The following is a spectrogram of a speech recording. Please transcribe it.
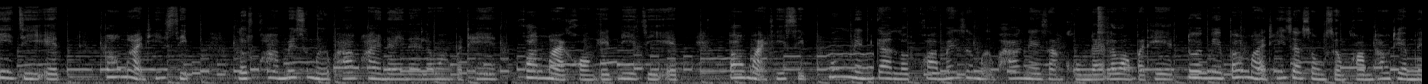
DGS เป้าหมายที่ 10 ลดความไม่เสมอภาคภายในและระหว่างประเทศ ความหมายของ SDGs เป้าหมายที่ 10 มุ่งเน้นการลดความไม่เสมอภาคในสังคมและระหว่างประเทศ โดยมีเป้าหมายที่จะส่งเสริมความเท่าเทียมใน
